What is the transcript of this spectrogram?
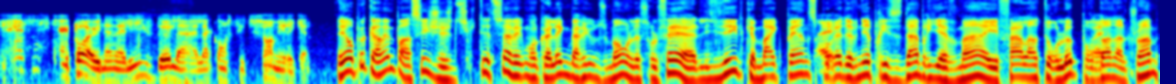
ne résisterait pas à une analyse de la, la Constitution américaine. Et on peut quand même penser, je, je discutais de ça avec mon collègue Mario Dumont, là, sur le fait, euh, l'idée que Mike Pence Ouais. pourrait devenir président brièvement et faire l'entourloupe pour Ouais. Donald Trump.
